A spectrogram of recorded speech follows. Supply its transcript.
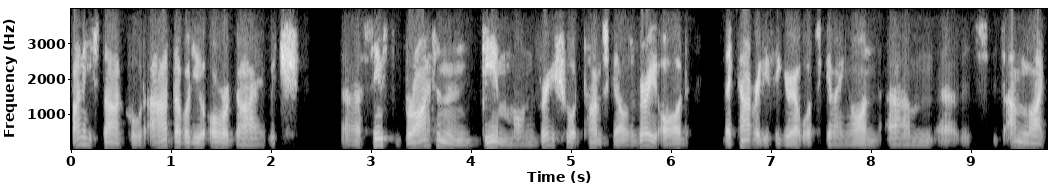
funny star called RW Aurigae, which uh, seems to brighten and dim on very short timescales. Very odd. They can't really figure out what's going on. Um, uh, it's, it's, unlike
